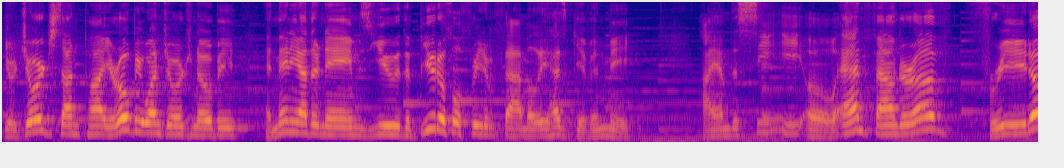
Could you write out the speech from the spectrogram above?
your George Senpai, your Obi-Wan George Nobi, and many other names you, the beautiful Freedom family, has given me. I am the CEO and founder of Freedom!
